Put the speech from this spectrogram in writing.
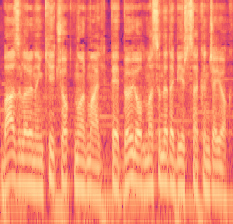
Bazılarınınki çok normal ve böyle olmasında da bir sakınca yok.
